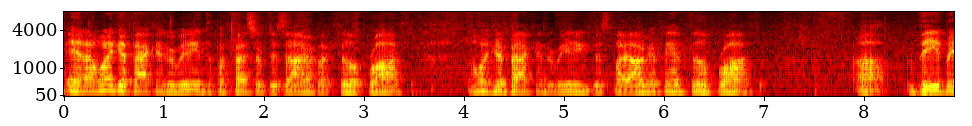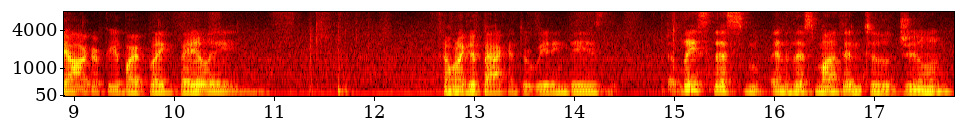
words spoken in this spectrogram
And I want to get back into reading The Professor of Desire by Philip Roth. I want to get back into reading this biography of Philip Roth, uh, The Biography by Blake Bailey. I want to get back into reading these at least this into this month into June.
